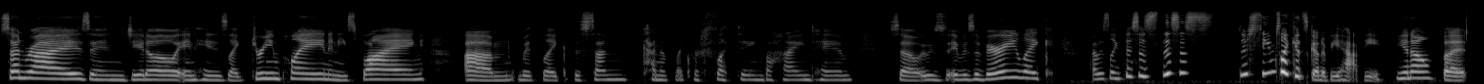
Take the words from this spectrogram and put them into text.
sunrise and Jiro in his like dream plane and he's flying um, with like the sun kind of like reflecting behind him. So it was it was a very like I was like this is this is this seems like it's gonna be happy, you know, but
